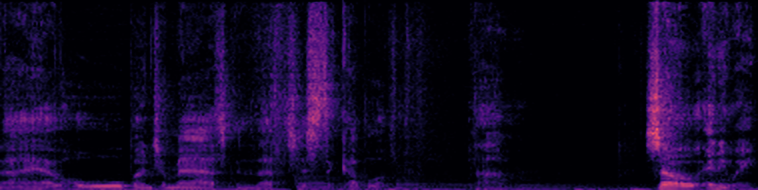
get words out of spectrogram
I have a whole bunch of masks, and that's just a couple of them. Um, so, anyway,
